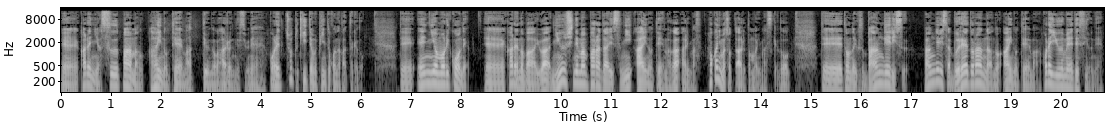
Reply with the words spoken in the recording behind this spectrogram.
えー、彼にはスーパーマン愛のテーマっていうのがあるんですよね。これちょっと聞いてもピンとこなかったけど。で、エンニオ・モリコーネ。えー、彼の場合はニューシネマ・パラダイスに愛のテーマがあります。他にもちょっとあると思いますけど。で、どんどん行くとバンゲリス。バンゲリスはブレードランナーの愛のテーマ。これ有名ですよね。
